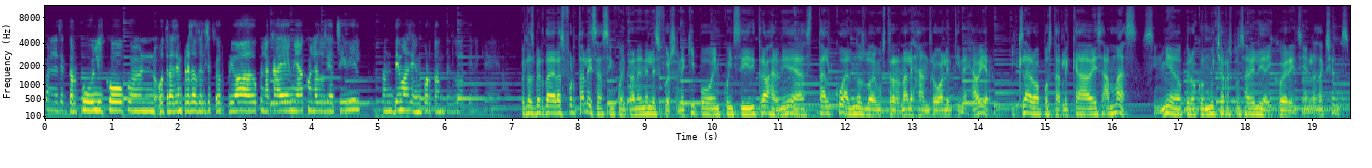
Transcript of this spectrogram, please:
con el sector público, con otras empresas del sector privado, con la academia, con la sociedad civil, son demasiado importantes. tiene que... Pues las verdaderas fortalezas se encuentran en el esfuerzo en equipo, en coincidir y trabajar en ideas tal cual nos lo demostraron Alejandro, Valentina y Javier. Y claro, apostarle cada vez a más, sin miedo, pero con mucha responsabilidad y coherencia en las acciones.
